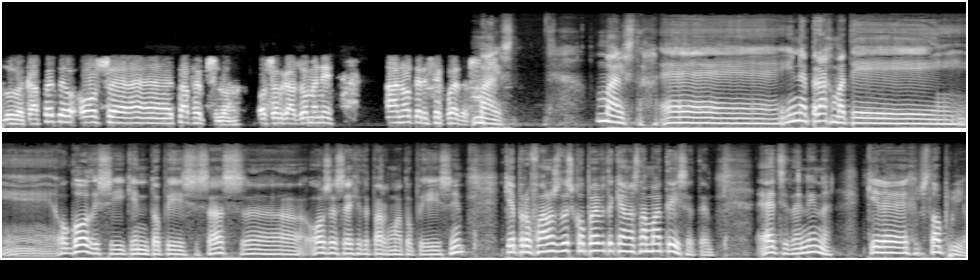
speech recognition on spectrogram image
του 2015 ως ε, ΤΑΦΕ, ως εργαζόμενοι ανώτερης εκπαίδευσης. Μάλιστα. Μάλιστα. Ε, είναι πράγματι ογκώδηση η κινητοποίηση σας ε, όσες έχετε πραγματοποιήσει και προφανώς δεν σκοπεύετε και να σταματήσετε. Έτσι δεν είναι κύριε Χριστόπουλε;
